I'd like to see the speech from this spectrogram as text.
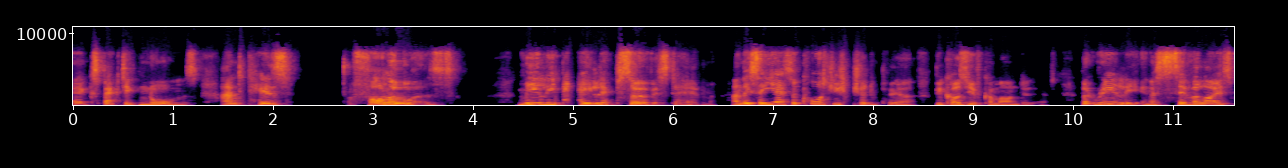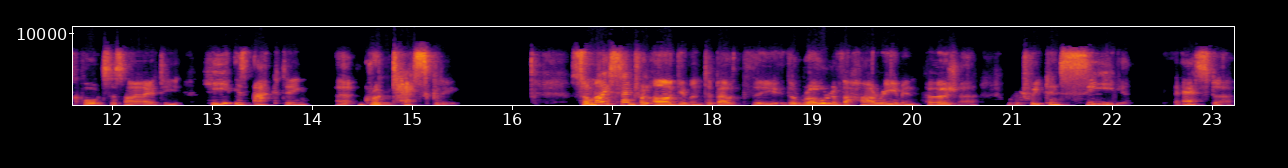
expected norms, and his followers merely pay lip service to him. And they say, yes, of course you should appear because you've commanded it. But really, in a civilized court society, he is acting uh, grotesquely. So my central argument about the, the role of the harem in Persia, which we can see in Esther,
